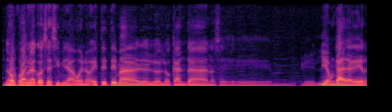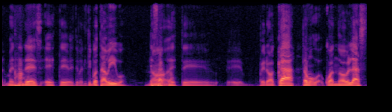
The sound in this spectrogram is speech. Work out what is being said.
¿no? Porque cual. una cosa es decir, mira, bueno, este tema lo, lo canta, no sé, eh, Liam Gallagher, ¿me Ajá. entendés? Este, el tipo está vivo, ¿no? Exacto. Este, eh, pero acá, estamos, cuando hablas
